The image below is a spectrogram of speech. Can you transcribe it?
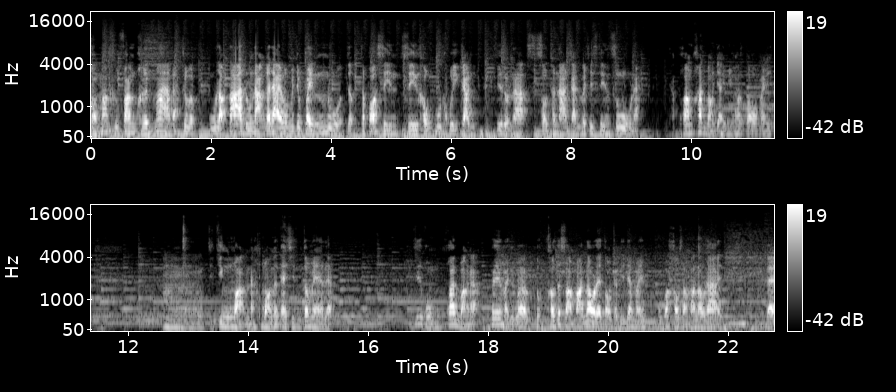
กล่อมมากคือฟังเพลินมากอะคือแบบกูหลับตาดูหนังก็ได้เพราะมันจะเป็นดูเฉพาะซีนซีนเขาพูดคุยกันซีนสนทนาสนทนากันไม่ใช่ซีนสู้นะความคาดหวังใหญ่มีภาคต่อไหมอืมจริงๆหวังนะหวังตั้งแต่ชินเตอร์แมนแล้วที่ผมคาดหวังอะไม่ได้หมายถึงว่าเขาจะสามารถเล่าอะไรต่อจากนี้ได้ไหมผมว่าเขาสามารถเล่าได้ แต่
